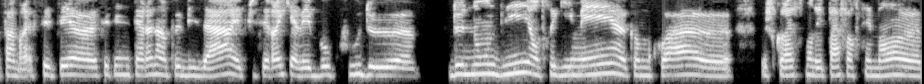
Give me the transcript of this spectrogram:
enfin bref, c'était c'était une période un peu bizarre. Et puis c'est vrai qu'il y avait beaucoup de de non-dits entre guillemets, euh, comme quoi euh, je correspondais pas forcément euh,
